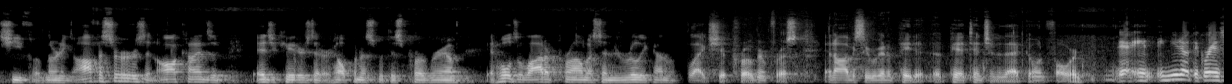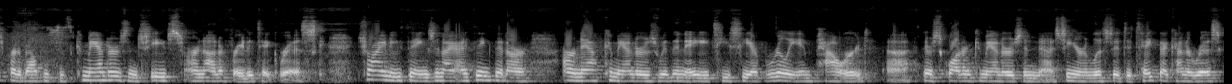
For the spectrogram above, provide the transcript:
chief learning officers and all kinds of educators that are helping us with this program. It holds a lot of promise and is really kind of a flagship program for us. And obviously, we're going to pay, to, uh, pay attention to that going forward. Yeah, and, and, you know, the greatest part about this is commanders and chiefs are not afraid to take risk, try new things. And I, I think that our, our NAF commanders within AETC have really empowered uh, their squadron commanders and uh, senior enlisted to take that kind of risk,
